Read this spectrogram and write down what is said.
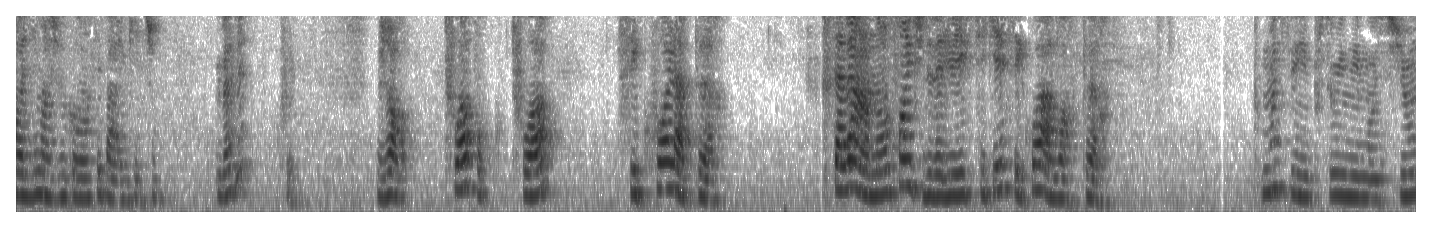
Bon, Vas-y, moi je veux commencer par une question. Vas-y. Genre, toi, pour toi, c'est quoi la peur? Si t'avais un enfant et que tu devais lui expliquer, c'est quoi avoir peur? Pour moi, c'est plutôt une émotion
